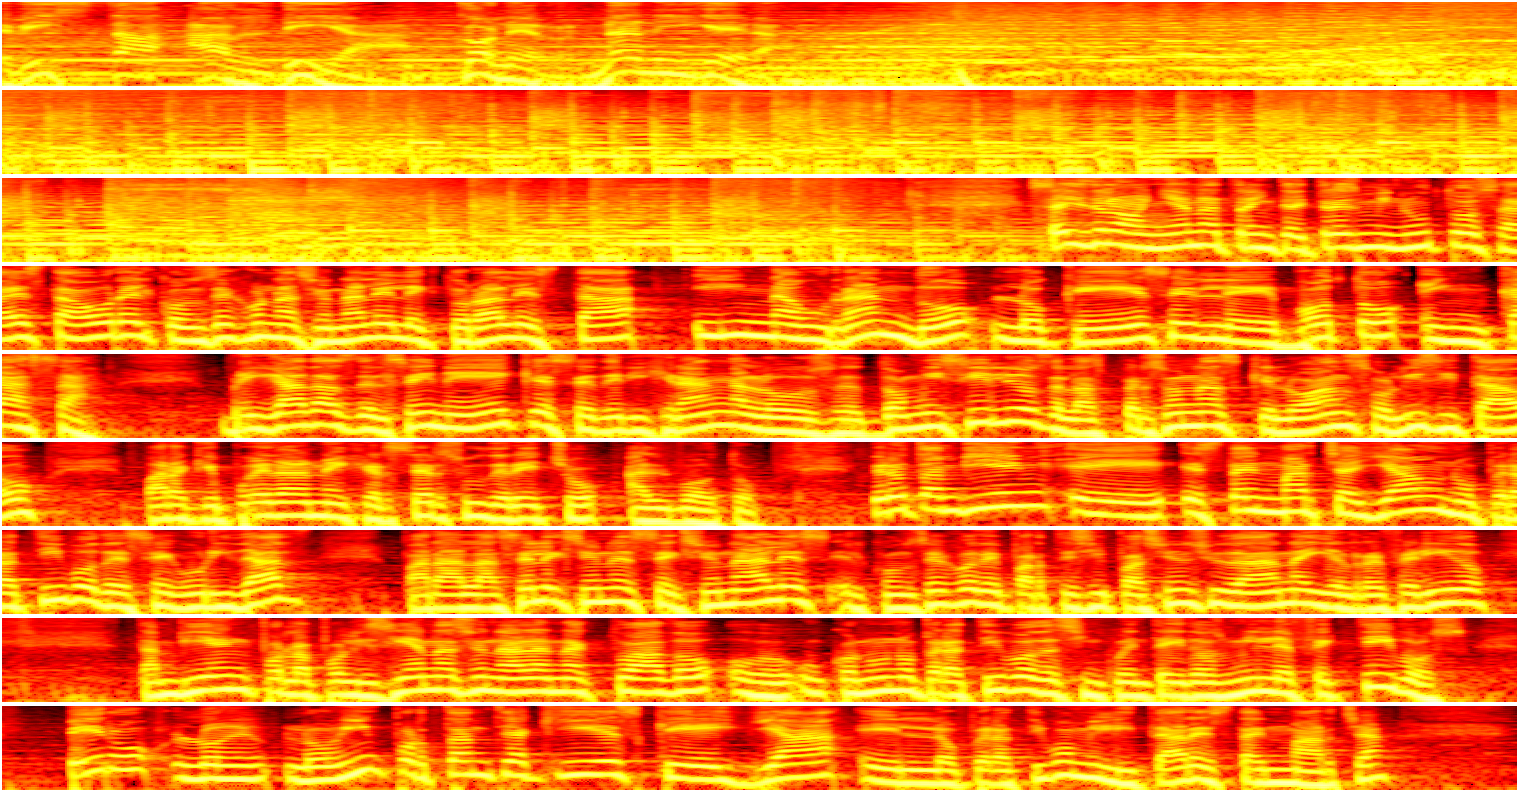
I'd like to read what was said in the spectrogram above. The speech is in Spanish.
Entrevista al día con Hernán Higuera. Seis de la mañana, 33 minutos. A esta hora el Consejo Nacional Electoral está inaugurando lo que es el eh, voto en casa brigadas del CNE que se dirigirán a los domicilios de las personas que lo han solicitado para que puedan ejercer su derecho al voto. Pero también eh, está en marcha ya un operativo de seguridad para las elecciones seccionales. El Consejo de Participación Ciudadana y el referido también por la Policía Nacional han actuado con un operativo de 52 mil efectivos. Pero lo, lo importante aquí es que ya el operativo militar está en marcha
